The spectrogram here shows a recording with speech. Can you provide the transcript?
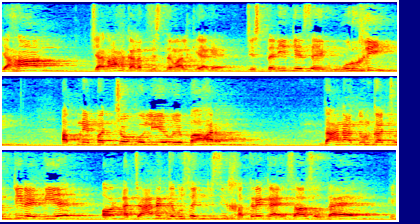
यहाँ जनाह का लफ्ज इस्तेमाल किया गया जिस तरीके से एक मुर्गी अपने बच्चों को लिए हुए बाहर दाना दुनका चुनती रहती है और अचानक जब उसे किसी खतरे का एहसास होता है कि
